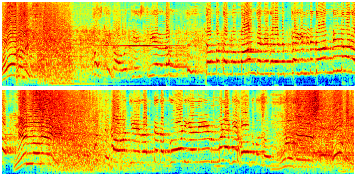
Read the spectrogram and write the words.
ಹೋಗಲಿ! ನಿಲ್ಲಲಿ! ಹಸ್ತಿನಾವತಿಯ ರಕ್ತದ ಕೋಡಿಯಲ್ಲಿ ಮುಳಗಿ ಹೋಗುವುದು. ಮುಳುಗೆ ಹೋಗಲಿ!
